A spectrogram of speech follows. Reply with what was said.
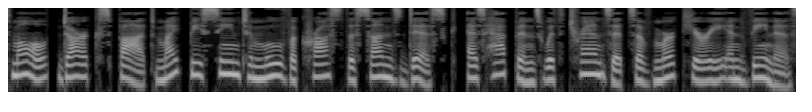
small, dark spot might be seen to move across the Sun's disk, as happens with transits of Mercury and Venus.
